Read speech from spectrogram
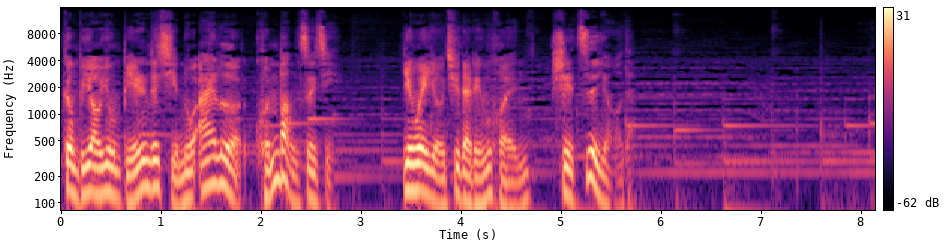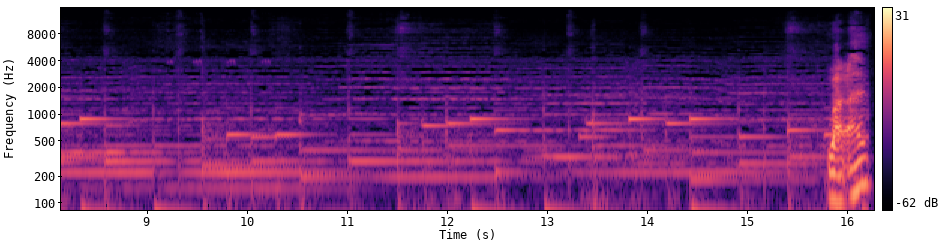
更不要用别人的喜怒哀乐捆绑自己，因为有趣的灵魂是自由的。晚安。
